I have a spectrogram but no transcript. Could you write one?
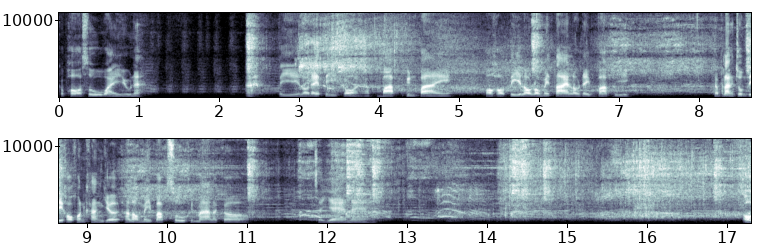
ก็พอสู้ไหวอยู่นะ อะ ตีเราได้ตีก่อนครับ บัฟขึ้นไป พอเขาตีเราเราไม่ตายเราได้บัฟอีก แต่พลังโจมตีเขาค่อนข้างเยอะ ถ้าเราไม่บัฟสู้ขึ้นมาแล้วก็จะแย่แน่ โอ้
